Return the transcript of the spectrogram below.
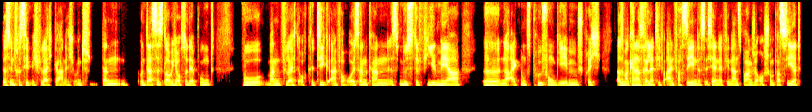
das interessiert mich vielleicht gar nicht. Und dann, und das ist, glaube ich, auch so der Punkt, wo man vielleicht auch Kritik einfach äußern kann. Es müsste viel mehr äh, eine Eignungsprüfung geben, sprich, also man kann das relativ einfach sehen. Das ist ja in der Finanzbranche auch schon passiert.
